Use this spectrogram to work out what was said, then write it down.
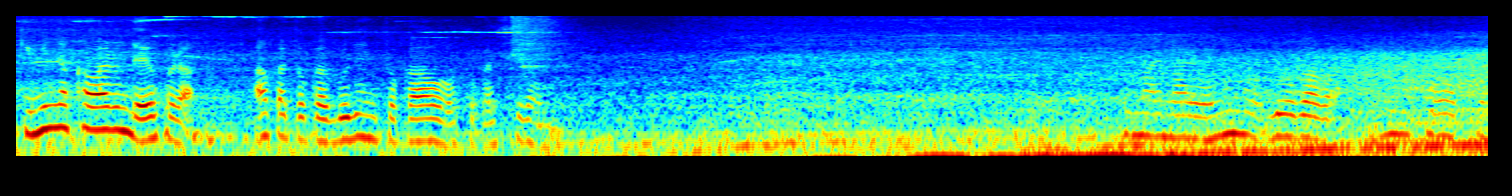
気みんな変わるんだよほら。赤とかグリーンとか青とか白に。手前のあれはみんな両側。みんな変わってん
